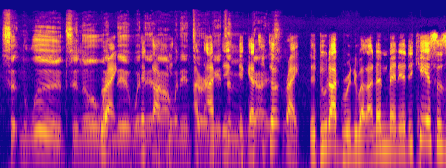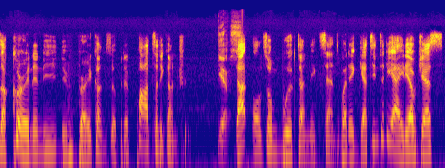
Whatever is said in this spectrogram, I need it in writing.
certain words, you know, when right, they when exactly. they uh, when they And- and interrogating they, they guys. into, know. right, they do that really well. And then many of the cases occurring in the, the very conservative parts of the country. Yes. That also worked and makes sense. But it gets into the idea of just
